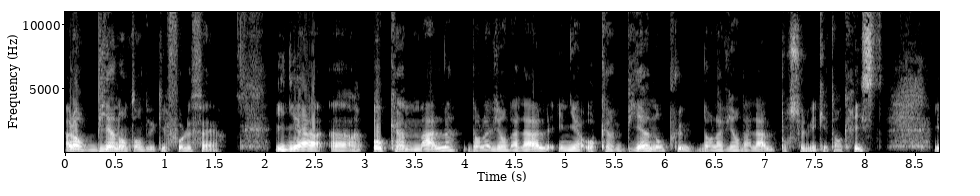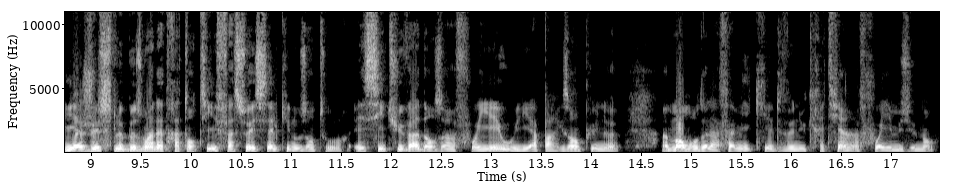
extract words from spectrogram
alors bien entendu qu'il faut le faire. Il n'y a euh, aucun mal dans la viande halal, il n'y a aucun bien non plus dans la viande halal pour celui qui est en Christ. Il y a juste le besoin d'être attentif à ceux et celles qui nous entourent. Et si tu vas dans un foyer où il y a par exemple un membre de la famille qui est devenu chrétien, un foyer musulman,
